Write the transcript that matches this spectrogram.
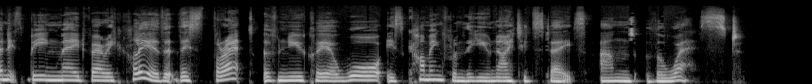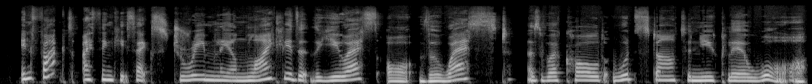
And it's being made very clear that this threat of nuclear war is coming from the United States and the West. In fact, I think it's extremely unlikely that the US or the West, as we're called, would start a nuclear war.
